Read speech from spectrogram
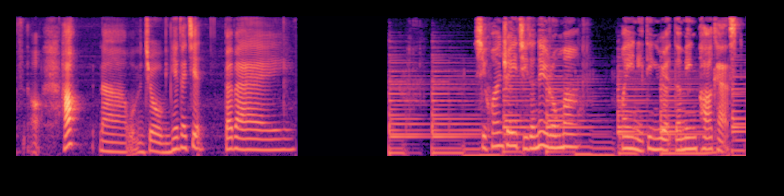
子啊。好，那我们就明天再见。拜拜。喜欢这一集的内容吗？欢迎你订阅 The Min Podcast，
